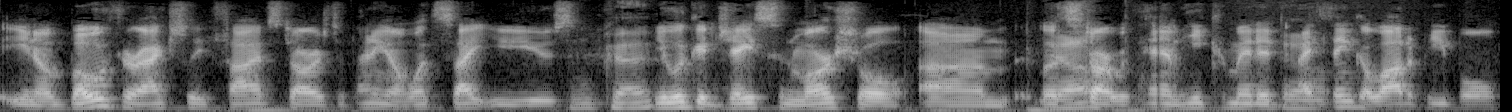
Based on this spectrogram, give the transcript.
you know, both are actually five stars depending on what site you use. Okay. You look at Jason Marshall. Um, let's Yeah. start with him. He committed. Yeah. I think a lot of people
